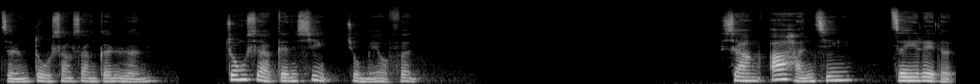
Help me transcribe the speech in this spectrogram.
只能度上上根人，中下根性就没有份。像《阿含经》这一类的，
